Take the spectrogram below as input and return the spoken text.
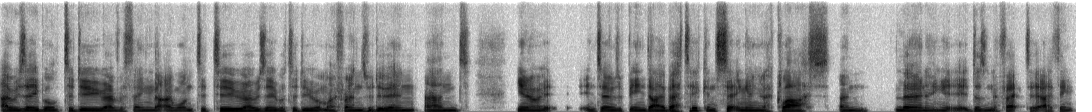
I was able to do everything that I wanted to. I was able to do what my friends were doing. And, you know, it, in terms of being diabetic and sitting in a class and learning, it, it doesn't affect it. I think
